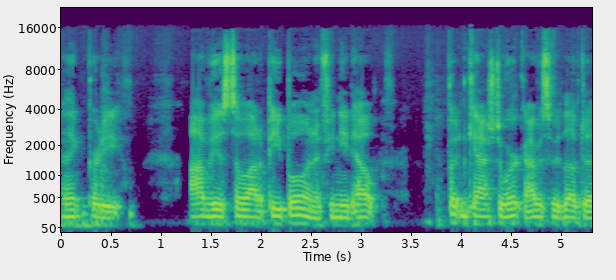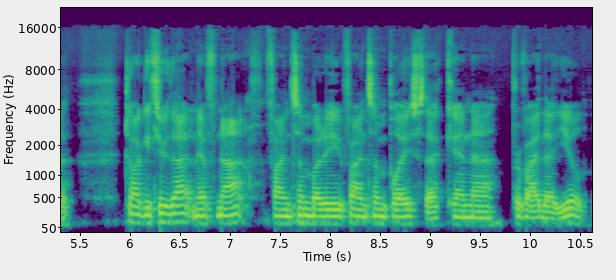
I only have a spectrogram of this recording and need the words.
I think pretty obvious to a lot of people. And if you need help putting cash to work, obviously we'd love to talk you through that. And if not, find somebody, find some place that can uh, provide that yield.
